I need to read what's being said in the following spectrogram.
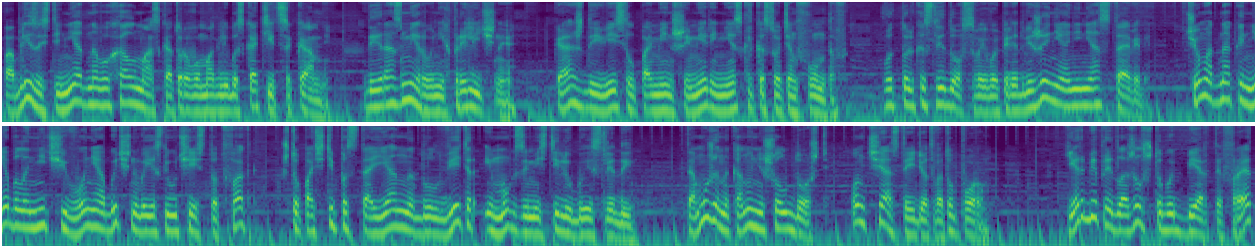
Поблизости ни одного холма, с которого могли бы скатиться камни. Да и размеры у них приличные. Каждый весил по меньшей мере несколько сотен фунтов. Вот только следов своего передвижения они не оставили – в чем, однако, не было ничего необычного, если учесть тот факт, что почти постоянно дул ветер и мог замести любые следы. К тому же накануне шел дождь, он часто идет в эту пору. Керби предложил, чтобы Берт и Фред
